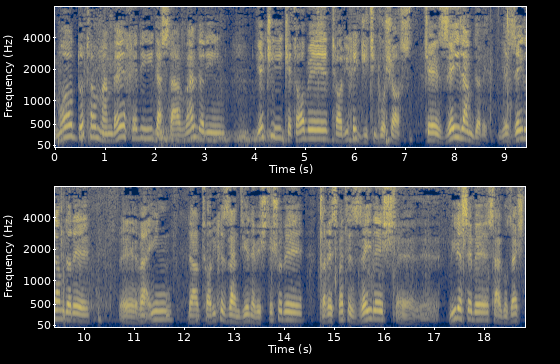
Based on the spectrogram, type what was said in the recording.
ما دو تا منبع خیلی دست اول داریم. یکی کتاب تاریخ گیتی گشاست که زیلم داره. یه زیلم داره و این در تاریخ زندیه نوشته شده و قسمت زیلش می‌رسه به سرگذشت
